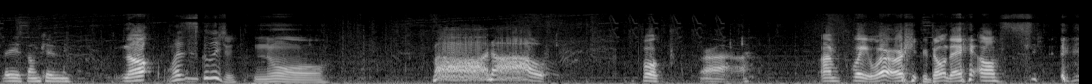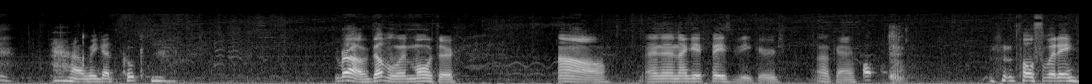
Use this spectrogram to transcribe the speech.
Please don't kill me. No. What is this collision? No. Oh no! Fuck. Ah, I'm. Wait, where are you? Don't they? Oh. shit. we got cooked. Bro, double in motor. Oh. And then I get face beakered. Okay. Oh. Full sweating.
